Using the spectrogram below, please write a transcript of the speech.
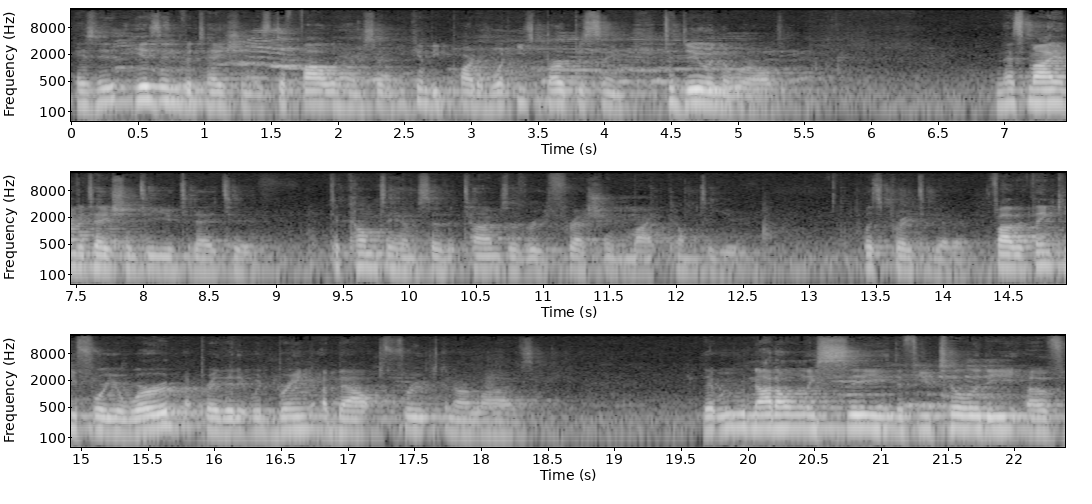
His invitation is to follow him so that you can be part of what he's purposing to do in the world. And that's my invitation to you today, too, to come to him so that times of refreshing might come to you. Let's pray together. Father, thank you for your word. I pray that it would bring about fruit in our lives. That we would not only see the futility of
